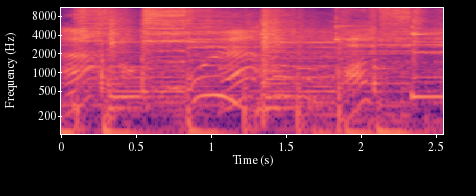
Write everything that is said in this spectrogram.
啊！啊！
